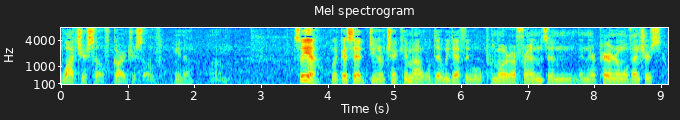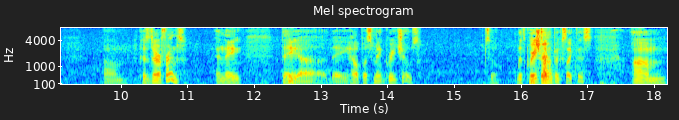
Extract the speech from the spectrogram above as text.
watch yourself, guard yourself. You know. Um, so yeah, like I said, you know, check him out. We'll de- we definitely will promote our friends and, and their paranormal ventures, because they're our friends, and they they uh, they help us make great shows. So with great topics like this, um,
